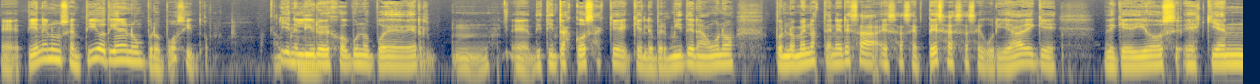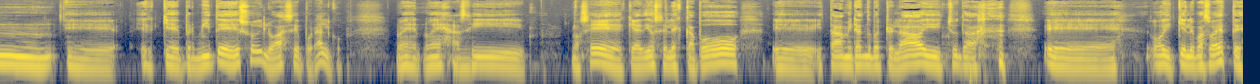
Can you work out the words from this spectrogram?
eh, tienen un sentido, tienen un propósito. Y en el libro de Job uno puede ver mm, eh, distintas cosas que, le permiten a uno por lo menos tener esa, esa certeza, esa seguridad de que, de que Dios es quien eh, el que permite eso y lo hace por algo. No es, no es así, no sé, que a Dios se le escapó, eh, estaba mirando por otro lado y chuta, hoy, ¿qué le pasó a este?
